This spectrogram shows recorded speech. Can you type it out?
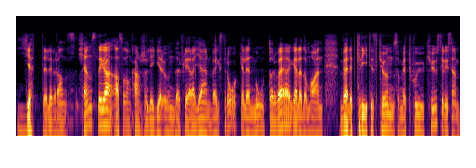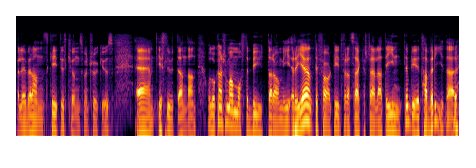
jätteleveranskänsliga. Alltså de kanske ligger under flera järnvägsstråk eller en motorväg eller de har en väldigt kritisk kund som ett sjukhus till exempel, leveranskritisk kund som ett sjukhus eh, i slutändan. Och då kanske man måste byta dem i rejält i förtid för att säkerställa att det inte blir ett haveri där.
